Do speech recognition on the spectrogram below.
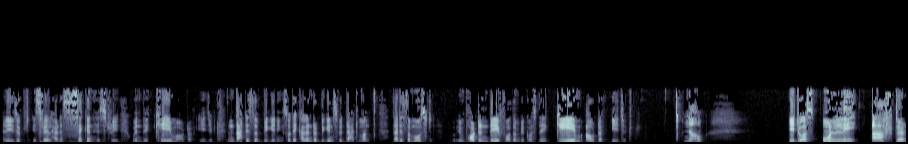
And Egypt, Israel had a second history when they came out of Egypt. And that is the beginning. So their calendar begins with that month. That is the most important day for them because they came out of Egypt. Now, it was only after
